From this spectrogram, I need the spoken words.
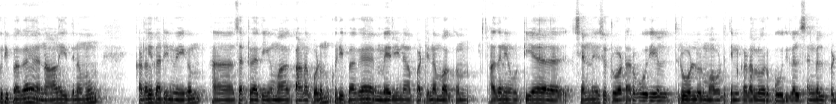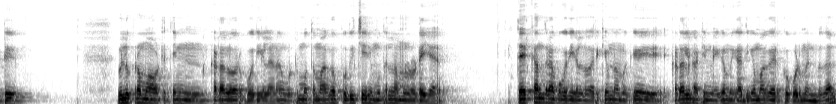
குறிப்பாக நாளைய தினமும் கடல் காற்றின் வேகம் சற்று அதிகமாக காணப்படும். குறிப்பாக மெரினா பட்டினம்பாக்கம் அதனை ஒட்டிய சென்னை சுற்றுவட்டார பகுதிகள் திருவள்ளூர் மாவட்டத்தின் கடலோர பகுதிகள் செங்கல்பட்டு விழுப்புரம் மாவட்டத்தின் கடலோர பகுதிகள் என ஒட்டுமொத்தமாக புதுச்சேரி முதல் நம்மளுடைய தெற்காந்திரா பகுதிகள் வரைக்கும் நமக்கு கடல் காட்டின் வேகம் மிக அதிகமாக இருக்கக்கூடும் என்பதால்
